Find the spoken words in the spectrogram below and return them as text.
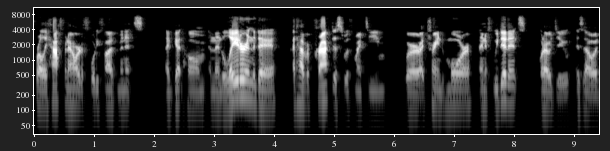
probably half an hour to 45 minutes. I'd get home, and then later in the day, I'd have a practice with my team where I trained more. And if we didn't, what I would do is I would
